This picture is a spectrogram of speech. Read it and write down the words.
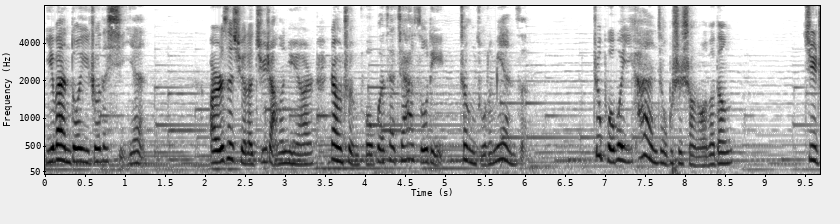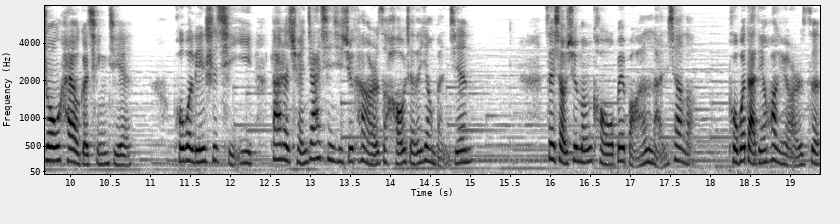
一万多一桌的喜宴。儿子娶了局长的女儿，让准婆婆在家族里挣足了面子。这婆婆一看就不是省油的灯。剧中还有个情节，婆婆临时起意，拉着全家亲戚去看儿子豪宅的样板间，在小区门口被保安拦下了。婆婆打电话给儿子，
